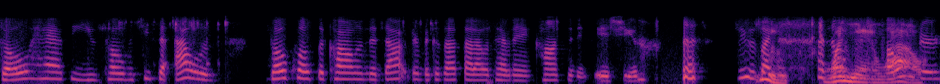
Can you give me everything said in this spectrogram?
so happy you told me. She said, I was so close to calling the doctor because I thought I was having an incontinence issue. she was like, Hmm. I know One she's man, wow. older.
